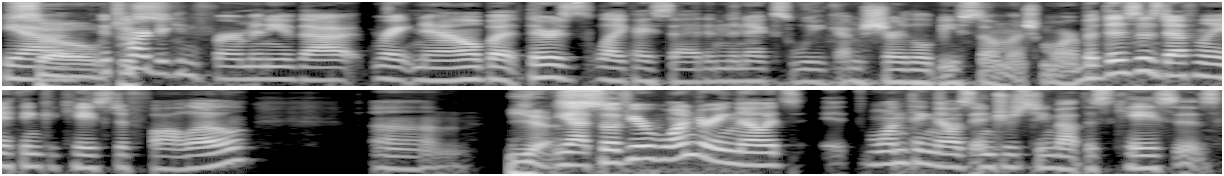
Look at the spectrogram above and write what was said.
Yeah, So it's hard to confirm any of that right now, but there's, like I said, in the next week, I'm sure there'll be so much more. But this is definitely, I think, a case to follow. Um, yes yeah. So if you're wondering, though, it's it, one thing that was interesting about this case is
